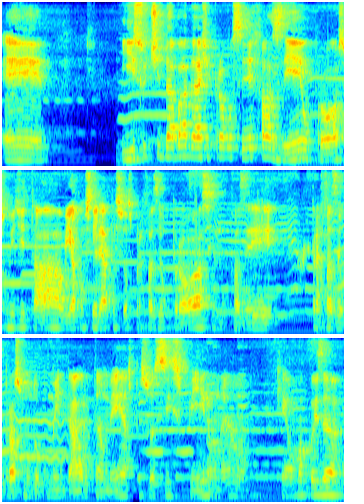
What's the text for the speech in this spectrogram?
É, e isso te dá bagagem para você fazer o próximo edital e aconselhar pessoas para fazer o próximo, fazer para fazer o próximo documentário também, as pessoas se inspiram, né, mano? Que é uma coisa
